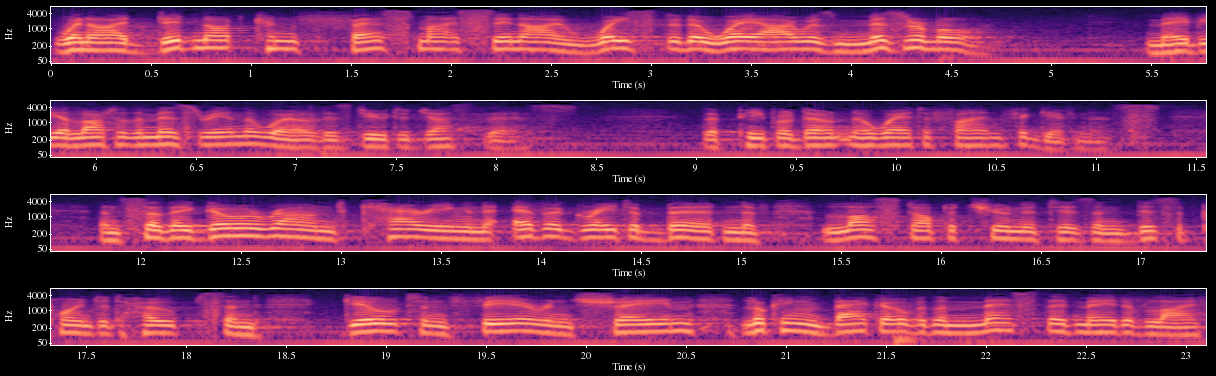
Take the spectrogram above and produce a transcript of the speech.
when I did not confess my sin, I wasted away, I was miserable. Maybe a lot of the misery in the world is due to just this that people don't know where to find forgiveness. And so they go around carrying an ever greater burden of lost opportunities and disappointed hopes and guilt and fear and shame, looking back over the mess they've made of life.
